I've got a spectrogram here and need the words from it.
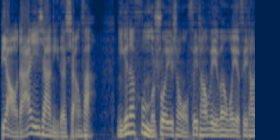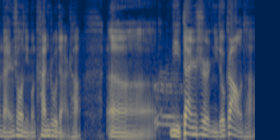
表达一下你的想法。你跟他父母说一声，我非常慰问，我也非常难受，你们看住点他。呃，你但是你就告诉他，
